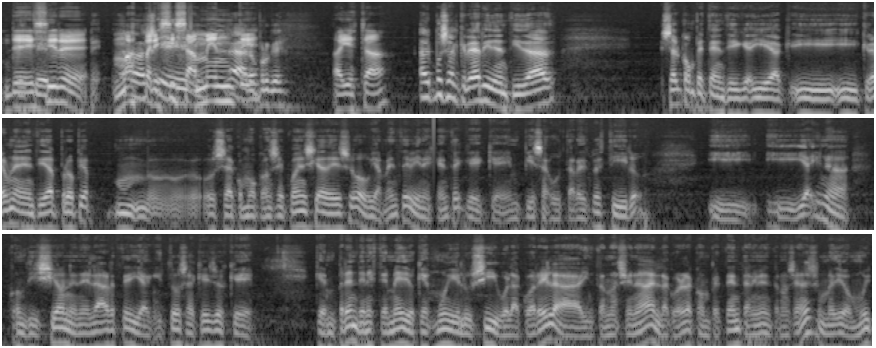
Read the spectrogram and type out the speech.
de este, decir eh, eh, más precisamente. claro, porque ahí está. Pues al crear identidad ser competente y, crear una identidad propia, mm, o sea, como consecuencia de eso, obviamente viene gente que, empieza a gustar de tu estilo y, hay una condición en el arte y aquí todos aquellos que, emprenden este medio que es muy elusivo, la acuarela internacional, la acuarela competente a nivel internacional es un medio muy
